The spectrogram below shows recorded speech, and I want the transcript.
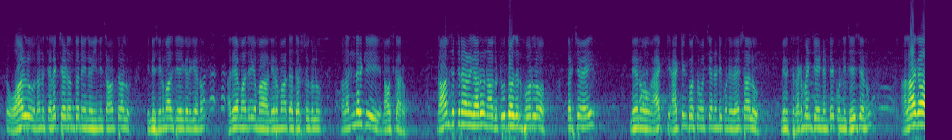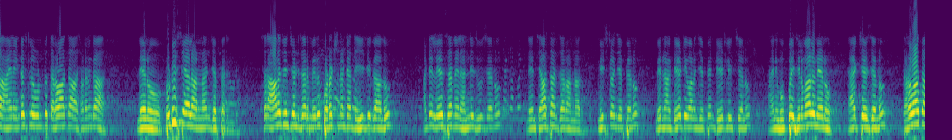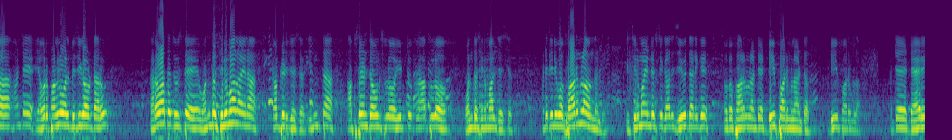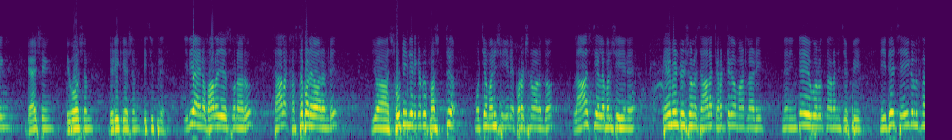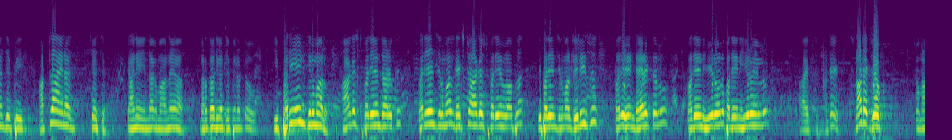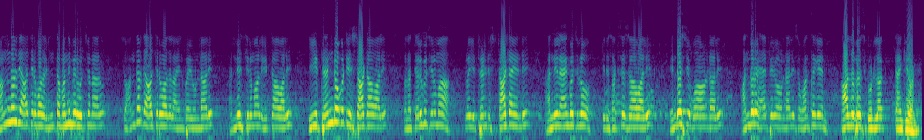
సో వాళ్ళు నన్ను సెలెక్ట్ చేయడంతో నేను ఇన్ని సంవత్సరాలు ఇన్ని సినిమాలు చేయగలిగాను. అదే మాదిరిగా మా నిర్మాత దర్శకులు వాళ్ళందరికీ నమస్కారం. రామ్ సత్యనారాయణ గారు నాకు టూ థౌజండ్ ఫోర్లో పరిచయం అయ్యి నేను యాక్టి యాక్టింగ్ కోసం వచ్చానండి. కొన్ని వేషాలు మీరు రికమెండ్ చేయండి అంటే కొన్ని చేశాను. అలాగా ఆయన ఇండస్ట్రీలో ఉంటూ తర్వాత సడన్గా నేను ప్రొడ్యూస్ చేయాలన్నా అని చెప్పారండి. సార్ ఆలోచించండి సార్ మీరు ప్రొడక్షన్ అంటే అంత ఈజీ కాదు. అంటే లేదు సార్ నేను అన్నీ చూశాను. నేను చేస్తాను సార్ అన్నారు. మీ ఇష్టం అని చెప్పాను. మీరు నాకు డేట్ ఇవ్వాలని చెప్పాను డేట్లు ఇచ్చాను. ఆయనకి ముప్పై సినిమాలు నేను యాక్ట్ చేశాను. తర్వాత అంటే ఎవరి పనులు వాళ్ళు బిజీగా ఉంటారు. తర్వాత చూస్తే వంద సినిమాలు ఆయన కంప్లీట్ చేశారు. ఇంత అప్స్ అండ్ డౌన్స్లో హిట్ ఫ్లాప్లో వంద సినిమాలు చేశారు. అంటే దీనికి ఒక ఫార్ములా ఉందండి. ఈ సినిమా ఇండస్ట్రీ కాదు జీవితానికి ఒక ఫార్ములా అంటే డీ ఫార్ములా అంటారు. D formula. అంటే daring dashing devotion dedication discipline ఇది ఆయన ఫాలో చేసుకున్నారు. చాలా కష్టపడేవారండి. షూటింగ్ జరిగేటప్పుడు ఫస్ట్ వచ్చే మనిషి ఈయనే ప్రొడక్షన్ వాళ్ళతో. లాస్ట్ వెళ్ళే మనిషి ఈయనే. పేమెంట్ విషయంలో చాలా కరెక్ట్గా మాట్లాడి నేను ఇంతే ఇవ్వగలుగుతున్నానని చెప్పి నీ ఇదే చేయగలుగుతున్నానని చెప్పి అట్లా ఆయన చేశారు. కానీ ఇందాక మా అన్నయ్య భరద్వాజ్ గారు చెప్పినట్టు ఈ పదిహేను సినిమాలు ఆగస్ట్ పదిహేను తారీఖు పదిహేను సినిమాలు నెక్స్ట్ ఆగస్ట్ పదిహేను లోపల ఈ పదిహేను సినిమాలు రిలీజ్ పదిహేను డైరెక్టర్లు పదిహేను హీరోలు పదిహేను హీరోయిన్లు. అంటే it's not a joke so మన అందరిది ఆశీర్వాదాలు ఇంతమంది మీరు వచ్చున్నారు సో అందరిది ఆశీర్వాదాలు ఆయనపై ఉండాలి. అన్ని సినిమాలు హిట్ అవ్వాలి. ఈ ట్రెండ్ ఒకటి స్టార్ట్ అవ్వాలి. మన తెలుగు సినిమాలో ఈ ట్రెండ్ స్టార్ట్ అయింది. అన్ని లాంగ్వేజ్లో ఇది సక్సెస్ అవ్వాలి. ఇండస్ట్రీ బాగుండాలి. అందరూ హ్యాపీగా ఉండాలి. So once again all the best good luck thank you అండి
